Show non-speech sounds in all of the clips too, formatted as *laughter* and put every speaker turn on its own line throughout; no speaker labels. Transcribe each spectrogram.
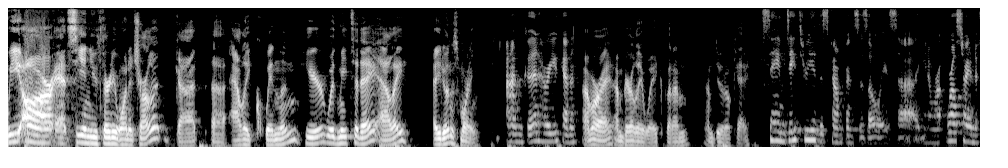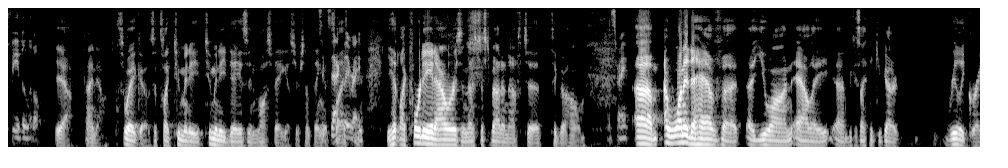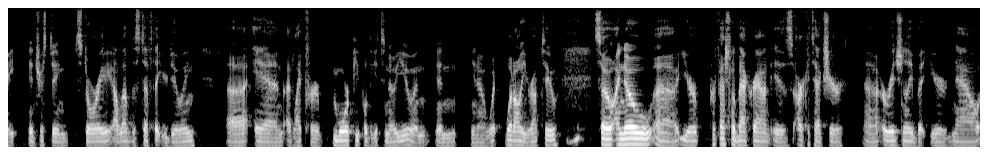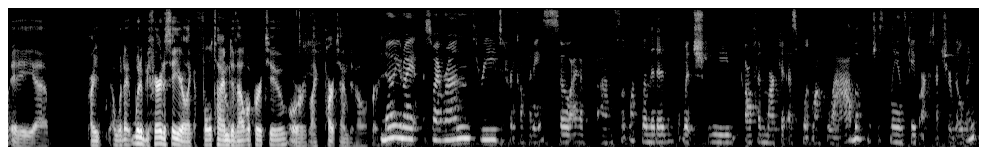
We are at CNU 31 in Charlotte. Got uh, Ali Quinlan here with me today. Ali, how you doing this morning?
I'm good. How are you, Kevin?
I'm all right. I'm barely awake, but I'm I'm doing okay.
Same. Day three of this conference is always, uh, you know, we're, we're all starting to fade a little.
Yeah, I know. That's the way it goes. It's like too many too many days in Las Vegas or something.
That's
it's
exactly
like
right. *laughs*
you hit like 48 hours, and that's just about enough to to go home.
That's right.
Um, I wanted to have uh, uh, you on, Ali, uh, because I think you've got a really great, interesting story. I love the stuff that you're doing, uh, and I'd like for more people to get to know you and and you know what what all you're up to.
Mhm.
So I know uh, your professional background is architecture uh, originally, but you're now a uh, are you, would it, would it be fair to say you're like a full time developer too, or like part time developer?
No, you know, I, so I run three different companies. So I have um, Flintlock Limited, which we often market as Flintlock Lab, which is landscape architecture building.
